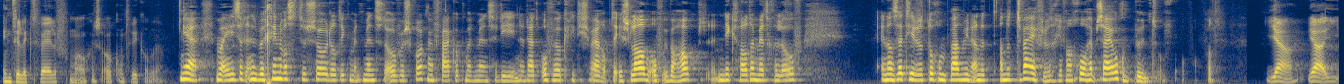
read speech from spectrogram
intellectuele vermogens ook ontwikkelde. Ja, maar je zegt in het begin was het dus zo dat ik met mensen erover sprak. En vaak ook met mensen die inderdaad ofwel kritisch waren op de islam. of überhaupt niks hadden met geloof. En dan zet je er toch een bepaalde manier aan de, aan de twijfel. Dan zeg je van, goh, hebben zij ook een punt? Of, of, of wat? Ja, ja,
